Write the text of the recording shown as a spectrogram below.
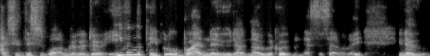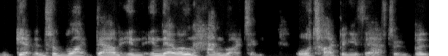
actually, this is what I'm going to do. Even the people who are brand new, who don't know recruitment necessarily, you know, get them to write down in in their own handwriting or typing if they have to. But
